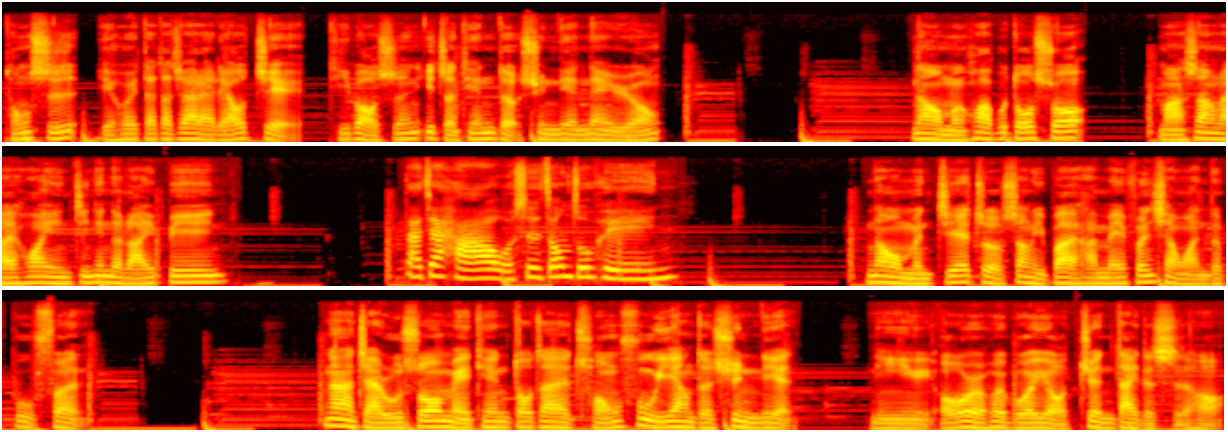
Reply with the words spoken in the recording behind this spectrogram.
同时也会带大家来了解体保生一整天的训练内容。那我们话不多说，马上来欢迎今天的来宾。大家好，我是钟竹平。那我们接着上礼拜还没分享完的部分。那假如说每天都在重复一样的训练，你偶尔会不会有倦怠的时候？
